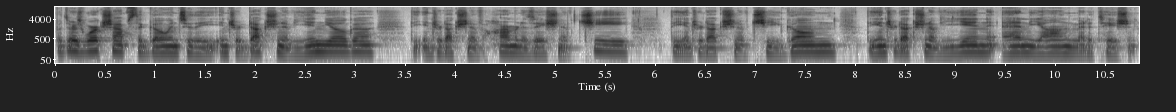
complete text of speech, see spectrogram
But there's workshops that go into the introduction of yin yoga, the introduction of harmonization of qi, the introduction of qi gong, the introduction of yin and yang meditation.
